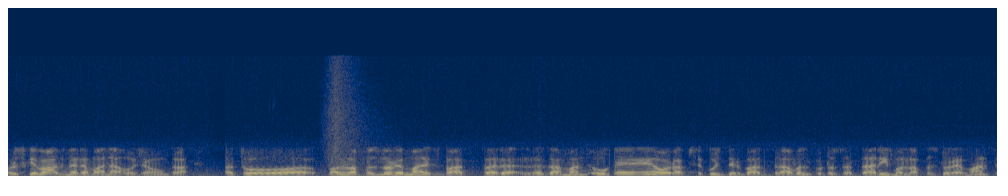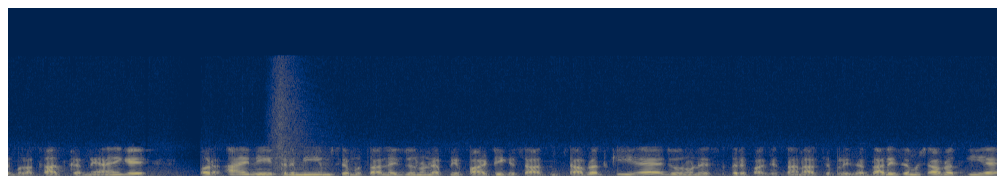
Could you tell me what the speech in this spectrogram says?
और उसके बाद मैं रवाना हो जाऊँगा। तो मौलाना फजल रहमान इस बात पर रजामंद हो गए हैं और अब से कुछ देर बाद बिलावल भुटो जरदारी मौलाना फजल रहमान से मुलाकात करने आएँगे। और आइनी तरमीम से मुतालिक जो उन्होंने अपनी पार्टी के साथ मुशावरत की है, जो उन्होंने सदर पाकिस्तान आसिफ अली जरदारी से मुशावरत की है,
